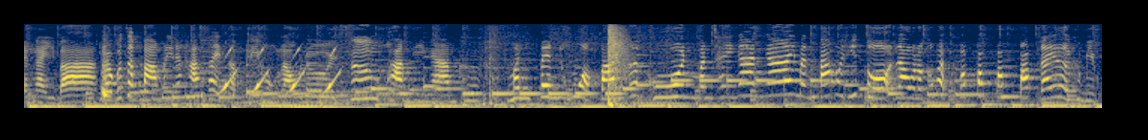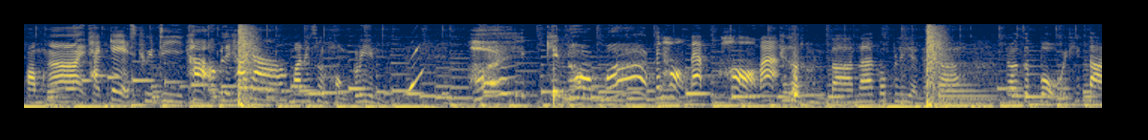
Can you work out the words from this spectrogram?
ยังไงบ้าง เราก็จะปั๊มนี่นะคะ ใส่สำลีของเราเลย ซึ่งความดีงามคือมันเป็นหัวปั๊มค่ะคุณมันใช้งานง่าย มันตั้งไว้ที่โต๊ะเราเราก็แบบปั๊บปั๊บปั๊บปั๊บได้เลยคือมีความง่ายแพ็กเกจคือดีค่ะเอาไปเลยห้าดาวมาในส่วนของกลิ่นเฮ้ยกลิ่นหอมมากเป็นหอมแบบหอมอะแค่ถอดขนตาหน้าก็เปลี่ยนนะคะ เราจะโปะไว้ที่ตา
